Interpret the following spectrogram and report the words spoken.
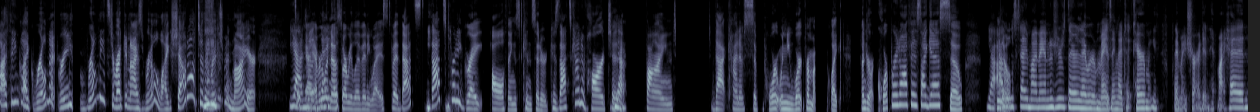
i think like real ne- re- real needs to recognize real like shout out to the richmond meijer yeah, okay. no, everyone they- knows where we live anyways but that's that's pretty great all things considered because that's kind of hard to Yeah. find that kind of support when you work from a like under a corporate office i guess so Yeah, you I will say my managers there, they were amazing. They took care of me. They made sure I didn't hit my head.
